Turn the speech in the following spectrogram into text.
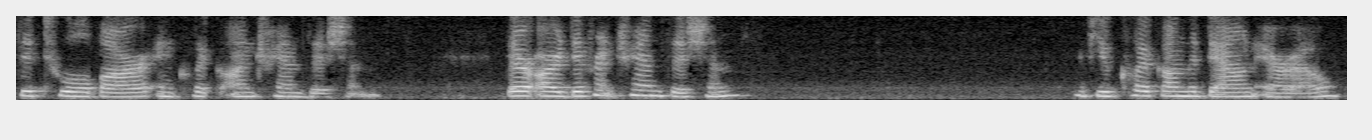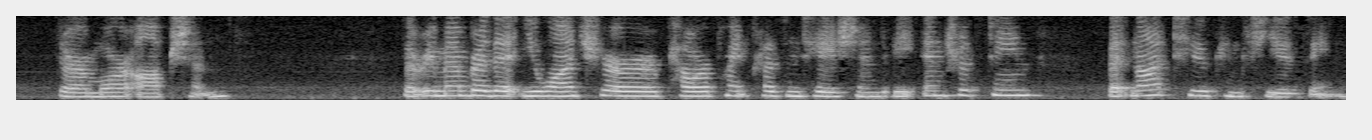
the toolbar and click on transitions. There are different transitions. If you click on the down arrow, there are more options. But remember that you want your PowerPoint presentation to be interesting but not too confusing.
